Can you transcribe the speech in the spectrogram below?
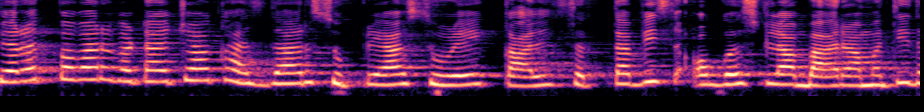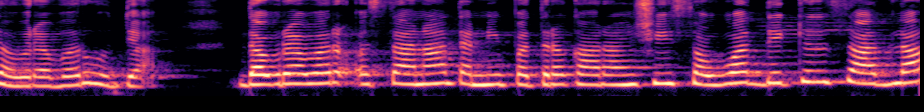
शरद पवार गटाच्या खासदार सुप्रिया सुळे काल सत्तावीस ऑगस्टला बारामती दौऱ्यावर होत्या. दौऱ्यावर असताना त्यांनी पत्रकारांशी संवाद देखील साधला.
